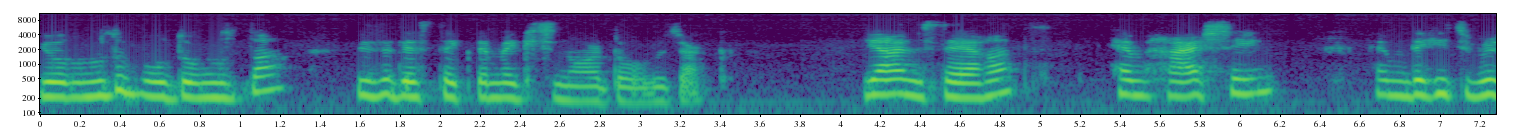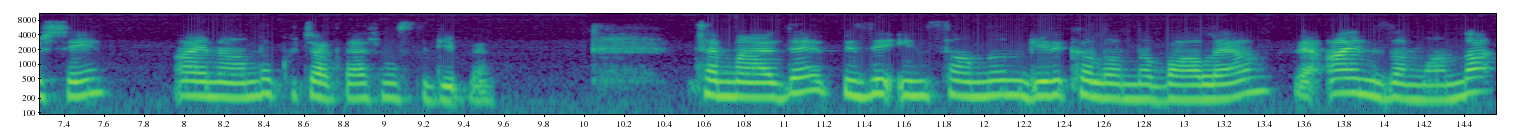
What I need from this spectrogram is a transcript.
yolumuzu bulduğumuzda bizi desteklemek için orada olacak. Yani seyahat hem her şeyin hem de hiçbir şeyin aynı anda kucaklaşması gibi. Temelde bizi insanlığın geri kalanına bağlayan ve aynı zamanda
